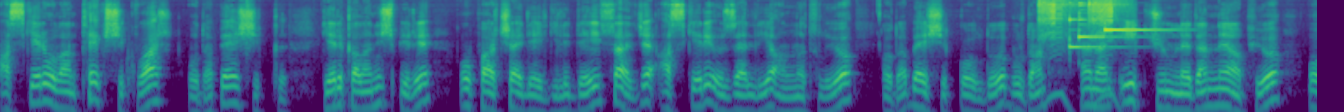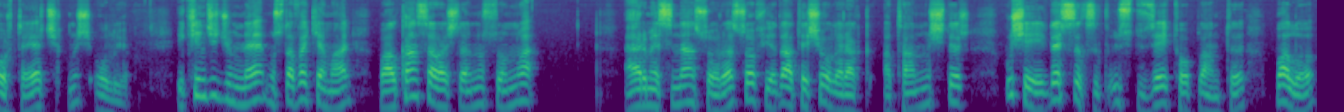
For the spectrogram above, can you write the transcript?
askeri olan tek şık var. O da B şıkkı. Geri kalan hiçbiri o parçayla ilgili değil. Sadece askeri özelliği anlatılıyor. O da B şık olduğu buradan hemen ilk cümleden ne yapıyor? Ortaya çıkmış oluyor. İkinci cümle Mustafa Kemal Balkan Savaşları'nın sonuna ermesinden sonra Sofya'da ateşi olarak atanmıştır. Bu şehirde sık sık üst düzey toplantı, balo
